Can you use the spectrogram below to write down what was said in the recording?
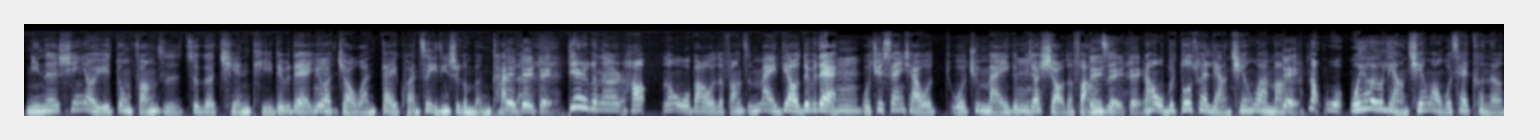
你呢先要有一栋房子，这个前提对不对？又要缴完贷款，这已经是个门槛了。对对对。第二个呢，好，那我把我的房子卖掉，对不对？嗯。我去三峡，我我去买一个比较小的房子，对对。然后我不多出来两千万吗？对。那我我要有两千万，我才可能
